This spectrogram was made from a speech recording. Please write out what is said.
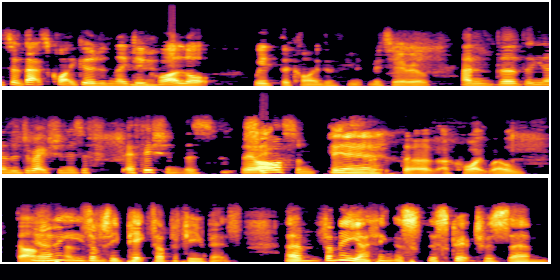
So that's quite good, and they do Yeah. quite a lot with the kind of material. And the, the you know the direction is eff- efficient. There's there are some bits yeah. that, that are, are quite well done. yeah I think he's obviously picked up a few bits um, for me I think the the script was um,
